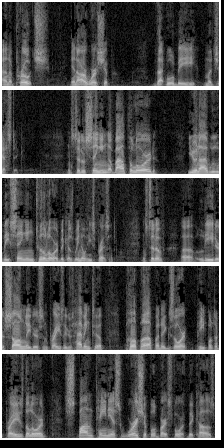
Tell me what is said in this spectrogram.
an approach in our worship that will be majestic. Instead of singing about the Lord, you and I will be singing to the Lord because we know He's present. Instead of uh, leaders, song leaders, and praise leaders having to pump up and exhort people to praise the Lord, spontaneous worship will burst forth because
